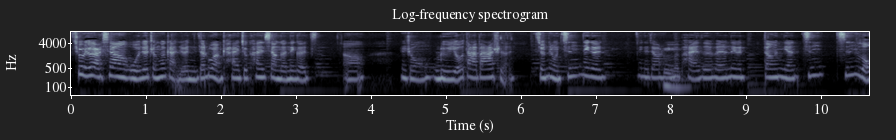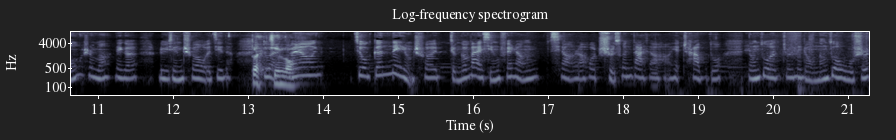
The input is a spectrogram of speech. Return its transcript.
就是有点像，我觉得整个感觉你在路上开就看像个那个，嗯，那种旅游大巴似的，就那种金那个那个叫什么牌子，反正那个当年金金龙是吗？那个旅行车我记得，对，金龙，反正就跟那种车整个外形非常像，然后尺寸大小好像也差不多，能坐就是那种能坐五十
